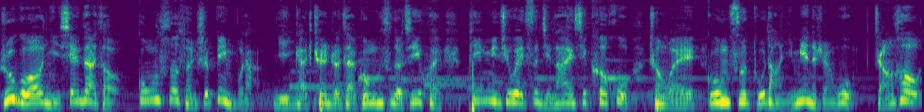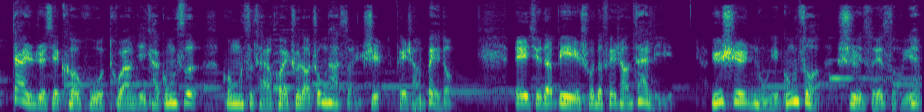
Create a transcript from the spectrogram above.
如果你现在走，公司损失并不大，你应该趁着在公司的机会，拼命去为自己拉一些客户，成为公司独当一面的人物，然后带着这些客户突然离开公司，公司才会受到重大损失，非常被动。A 觉得 B 说的非常在理，于是努力工作，事随所愿。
